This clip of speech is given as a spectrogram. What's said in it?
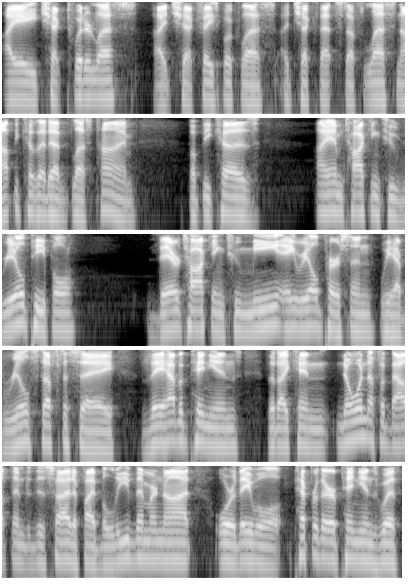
I check Twitter less. I check Facebook less. I check that stuff less, not because I'd have less time, but because I am talking to real people. They're talking to me, a real person. We have real stuff to say. They have opinions that I can know enough about them to decide if I believe them or not, or they will pepper their opinions with.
